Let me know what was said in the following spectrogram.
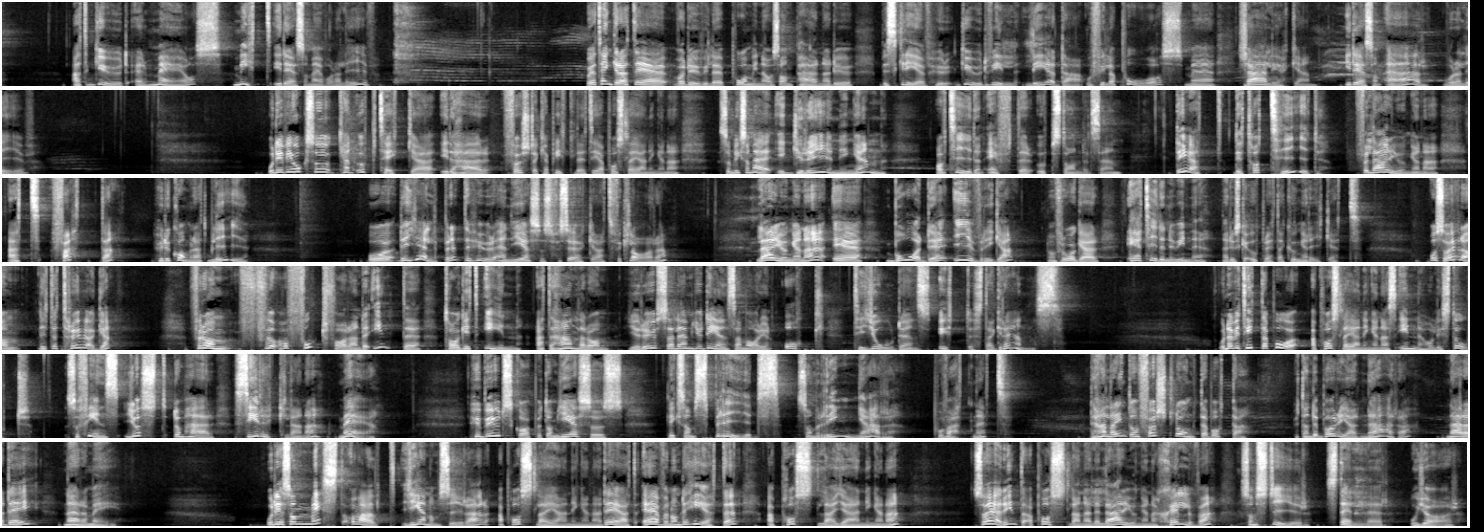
att Gud är med oss mitt i det som är våra liv. Och jag tänker att det är vad du ville påminna oss om Per när du beskrev hur Gud vill leda och fylla på oss med kärleken i det som är våra liv. Och Det vi också kan upptäcka i det här första kapitlet i Apostlagärningarna som liksom är i gryningen av tiden efter uppståndelsen det är att det tar tid för lärjungarna att fatta hur det kommer att bli. Och Det hjälper inte hur än Jesus försöker att förklara. Lärjungarna är både ivriga, de frågar är tiden nu inne när du ska upprätta kungariket? Och så är de lite tröga. För de har fortfarande inte tagit in att det handlar om Jerusalem, Judeen, Samarien och till jordens yttersta gräns. Och när vi tittar på apostlagärningarnas innehåll i stort så finns just de här cirklarna med. Hur budskapet om Jesus liksom sprids som ringar på vattnet. Det handlar inte om först långt där borta, utan det börjar nära. Nära dig, nära mig. Och Det som mest av allt genomsyrar apostlagärningarna det är att även om det heter apostlagärningarna så är det inte apostlarna eller lärjungarna själva som styr, ställer och gör.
